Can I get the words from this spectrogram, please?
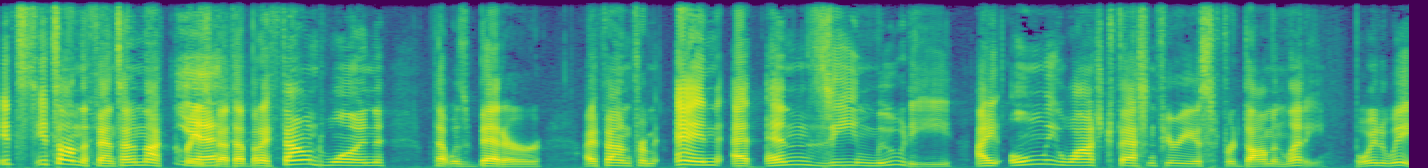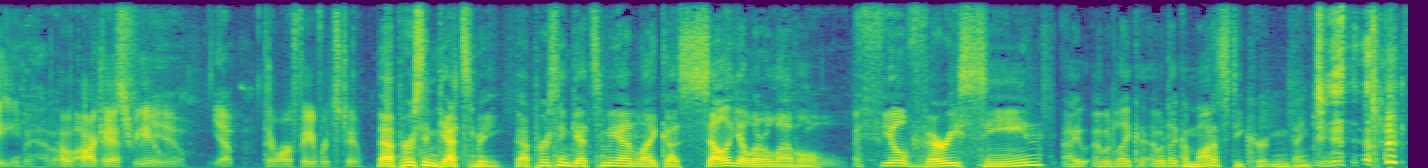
it's it's on the fence. I'm not crazy Yeah. about that, but I found one that was better. I found from N at NZ Moody. I only watched Fast and Furious for Dom and Letty. Boy, do we, we have have a podcast, for you. Yep. They're our favorites too. That person gets me. That person gets me on like a cellular level. I feel very seen. I, I would like I would like a modesty curtain, thank you.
